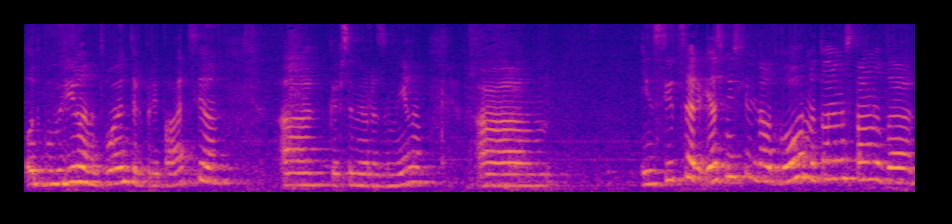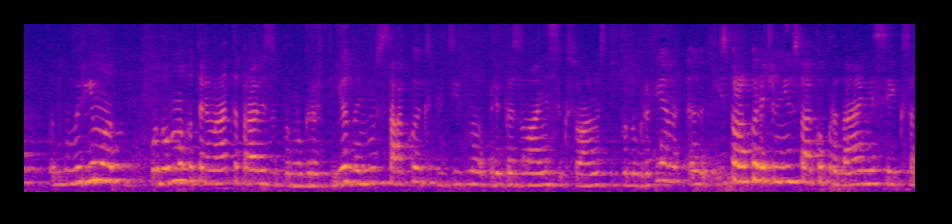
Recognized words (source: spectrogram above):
odgovorila na tvojo interpretacijo, uh, ker sem jo razumela. Um, In sicer, jaz mislim, da odgovor na to je enostavno, da odgovorimo podobno kot Renata pravi za pornografijo, da ni vsako eksplicitno prikazovanje seksualnosti pornografije. Isto lahko rečem, ni vsako prodajanje seksa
